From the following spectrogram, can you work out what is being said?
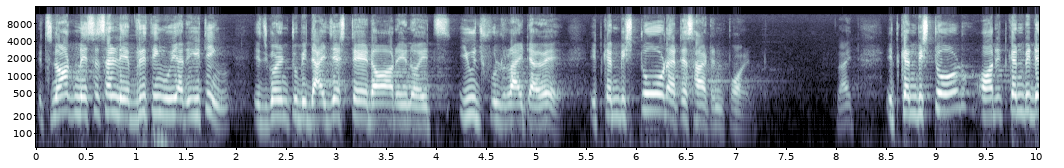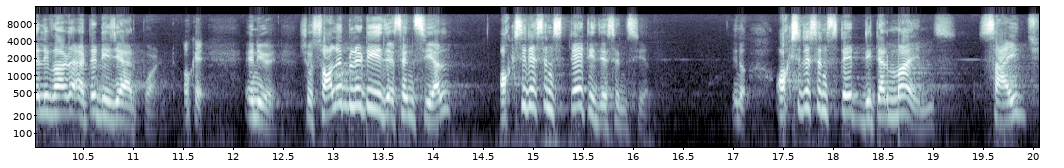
It is not necessarily everything we are eating is going to be digested or you know it is useful right away. It can be stored at a certain point, right. It can be stored or it can be delivered at a desired point. Okay. Anyway, so solubility is essential, oxidation state is essential. You know, oxidation state determines size.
